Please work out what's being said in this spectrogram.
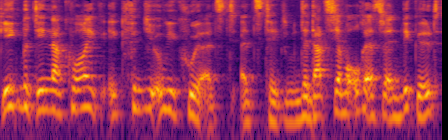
gegen mit denen d'accord, ich, ich finde die irgendwie cool als, als Take-Team. Und der hat sich aber auch erst so entwickelt,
